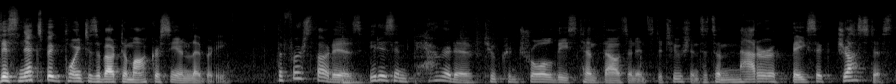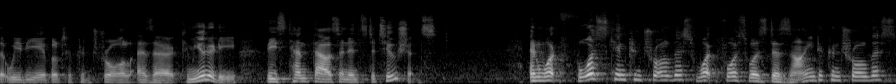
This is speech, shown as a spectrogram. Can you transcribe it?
This next big point is about democracy and liberty. The first thought is it is imperative to control these 10,000 institutions. It's a matter of basic justice that we be able to control as a community these 10,000 institutions. And what force can control this? What force was designed to control this?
